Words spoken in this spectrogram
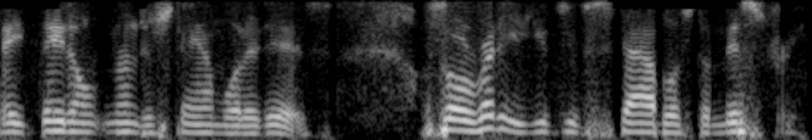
They, they don't understand what it is. So already you've established a mystery.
